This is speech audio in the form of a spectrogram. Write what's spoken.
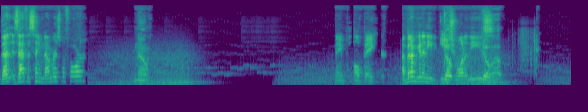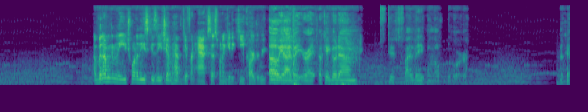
That is that the same numbers before? No. Name Paul Baker. I bet I'm gonna need each Go- one of these. Go up. I bet I'm gonna need each one of these because each of them have different access when I get a key card to reprogram. Oh yeah, I bet you're right. Okay, go down. Five eight one zero four. Okay.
